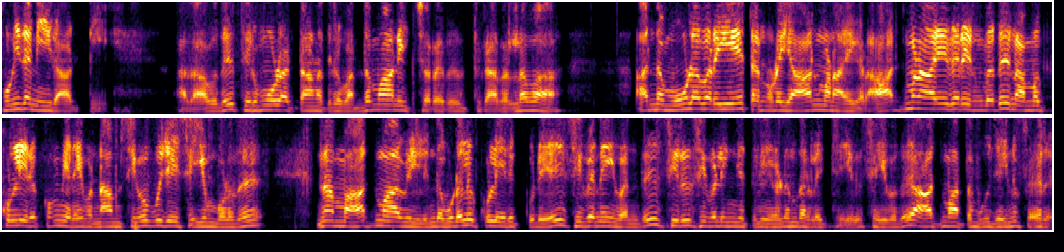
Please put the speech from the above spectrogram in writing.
புனித நீராட்டி அதாவது திருமூலட்டானத்தில் வர்த்தமானீஸ்வரர் இருக்கிறார் அல்லவா? அந்த மூலவரையே தன்னுடைய ஆன்மநாயகர். ஆத்மநாயகர் என்பது நமக்குள் இருக்கும் இறைவன். நாம் சிவபூஜை செய்யும் பொழுது நம் ஆத்மாவில் இந்த உடலுக்குள் இருக்கக்கூடிய சிவனை வந்து சிறு சிவலிங்கத்தில் எழுந்தருளை செய்து செய்வது ஆத்மாத்த பூஜைன்னு பேர்.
